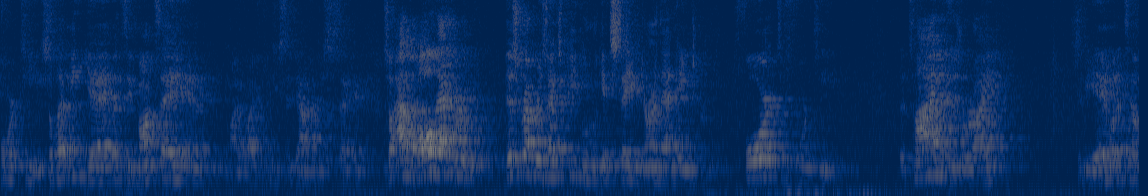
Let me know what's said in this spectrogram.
14. So let me get, let's see, Montse and my wife, could you sit down for just a second? So out of all that group, this represents people who get saved during that age group, 4 to 14. The time is right to be able to tell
